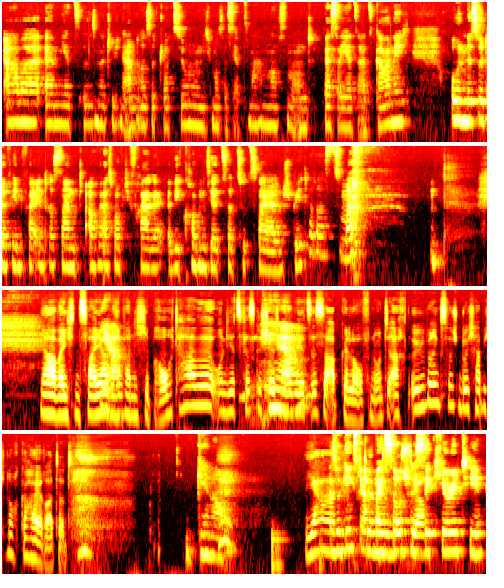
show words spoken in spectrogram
Aber ähm, jetzt ist es natürlich eine andere Situation und ich muss das jetzt machen lassen und besser jetzt als gar nicht. Und es wird auf jeden Fall interessant, auch erstmal auf die Frage, wie kommen sie jetzt dazu, zwei Jahre später das zu machen? Ja, weil ich in zwei Jahren ja. einfach nicht gebraucht habe und jetzt festgestellt ja. habe, jetzt ist er abgelaufen. Und ach, übrigens zwischendurch habe ich noch geheiratet. Genau. Ja, also ging es ja auch bei Social ja. Security.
